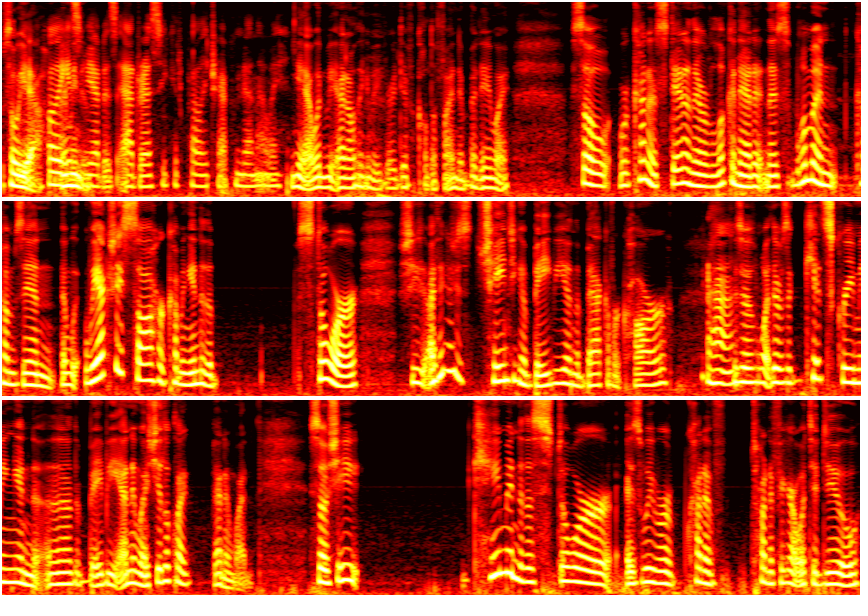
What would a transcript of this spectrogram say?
So yeah, Well, I, I guess mean, if you had his address, you could probably track him down that way. yeah, it wouldn't be. I don't think it'd be very difficult to find him. But anyway, So we're kind of standing there looking at it, and this woman comes in, and we, we actually saw her coming into the store. She, I think, she's changing a baby on the back of her car. Uh-huh. Because there, was there was a kid screaming and another baby. Anyway, she looked like anyway. So she came into the store as we were kind of trying to figure out what to do,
